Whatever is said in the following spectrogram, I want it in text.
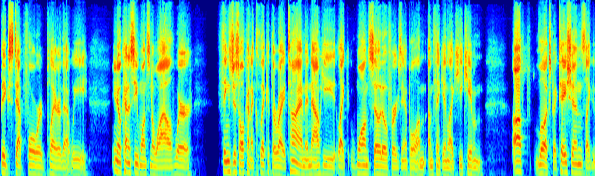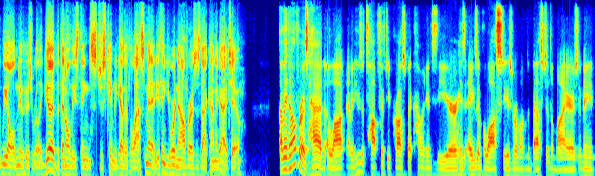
big step forward player that we, you know, kind of see once in a while where things just all kind of click at the right time. And now he, like Juan Soto, for example, I'm, I'm thinking like he came up, low expectations. Like we all knew he was really good, but then all these things just came together at the last minute. Do you think Yordan Alvarez is that kind of guy too? I mean, Alvarez had a lot. I mean, he was a top 50 prospect coming into the year. His exit velocities were among the best in the minors. I mean,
